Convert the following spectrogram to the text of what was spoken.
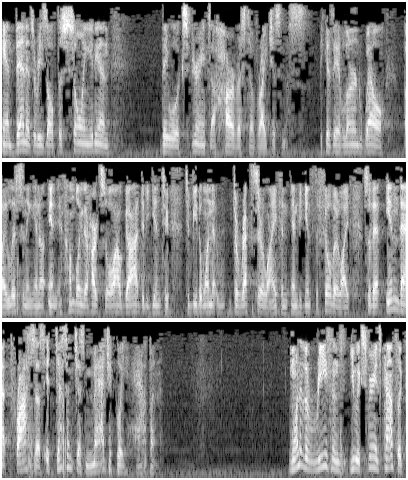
And then, as a result of sowing it in, they will experience a harvest of righteousness because they have learned well by listening and, uh, and, and, humbling their hearts to allow God to begin to, to be the one that directs their life and, and begins to fill their life so that in that process, it doesn't just magically happen. One of the reasons you experience conflict,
